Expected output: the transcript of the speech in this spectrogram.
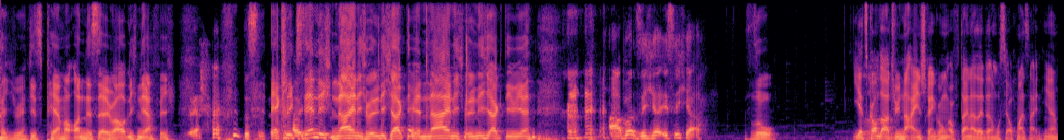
Bei Julian, dieses Perma-On ist ja überhaupt nicht nervig. Das, Er klickt ständig, nein, ich will nicht aktivieren, nein, ich will nicht aktivieren. aber sicher ist sicher. So. Jetzt kommt da Ähm. natürlich eine Einschränkung auf deiner Seite, da muss ja auch mal sein hier.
